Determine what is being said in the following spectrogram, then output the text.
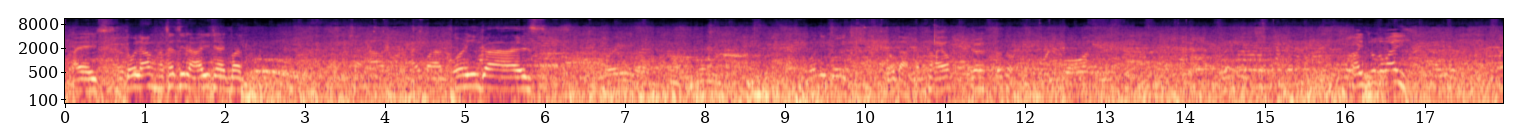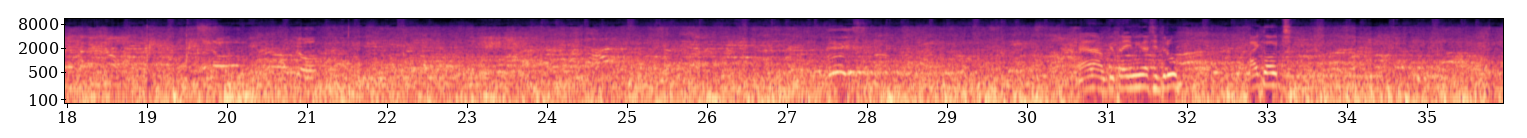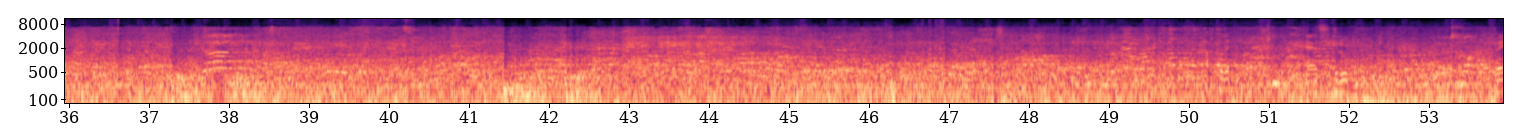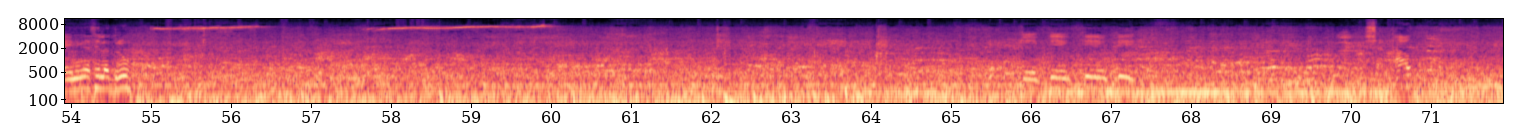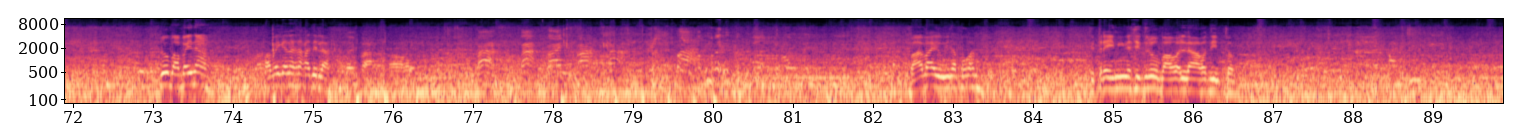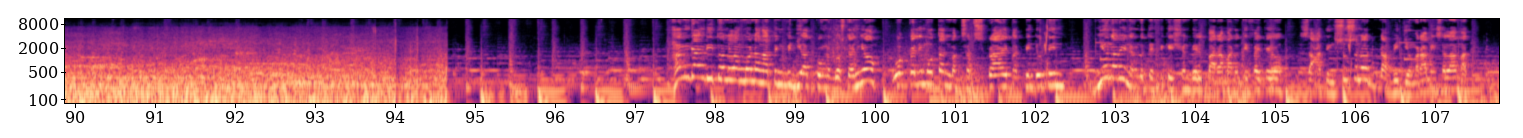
Ay, ikaw lang. Asan sila? Ayun si Ivan. Shout out. Ivan. Morning, guys. Morning. Morning. Morning, coach. Ano ta? Tapos na kayo? Yes. Morning po. Ay, Drew, kamay. Hello. Ayan na, magti-training na si Drew. Hi, coach. Sila, Drew. Kick, kick, kick, kick. Shout out. Bro, babay na. Babay ka na sa kanila. Babay pa. Okay. Pa, pa, bye, pa, pa. Pa, bye. Bye-bye, uwi na po kami. Si training na si Drew, bawal na ako dito. Hanggang dito na lang muna ang ating video at kung nagustuhan nyo, huwag kalimutan mag-subscribe at pindutin nyo na rin ang notification bell para ma-notify kayo sa ating susunod na video. Maraming salamat!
